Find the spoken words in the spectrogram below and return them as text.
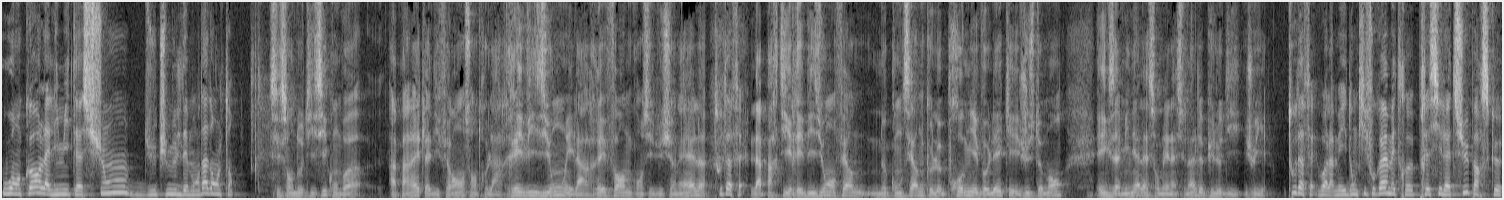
ou encore la limitation du cumul des mandats dans le temps. C'est sans doute ici qu'on voit apparaître la différence entre la révision et la réforme constitutionnelle. Tout à fait. La partie révision, en fait, ne concerne que le premier volet qui est justement examiné à l'Assemblée nationale depuis le 10 juillet. Tout à fait, voilà. Mais donc il faut quand même être précis là-dessus parce que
